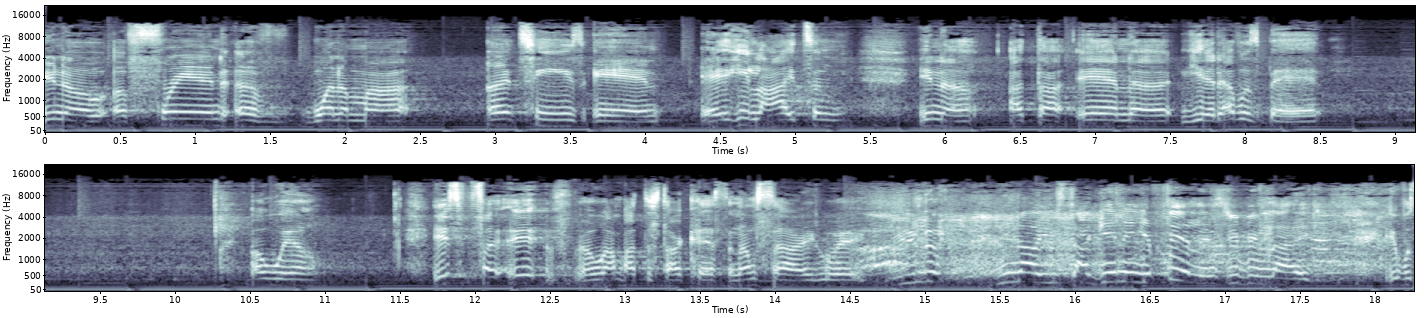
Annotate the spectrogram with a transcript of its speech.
you know, a friend of one of my aunties, and, and he lied to me. You know, I thought, and uh, yeah, that was bad. Oh well. It's it, oh, I'm about to start cussing. I'm sorry. Wait. You know, you know, you start getting in your feelings. You be like, it was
